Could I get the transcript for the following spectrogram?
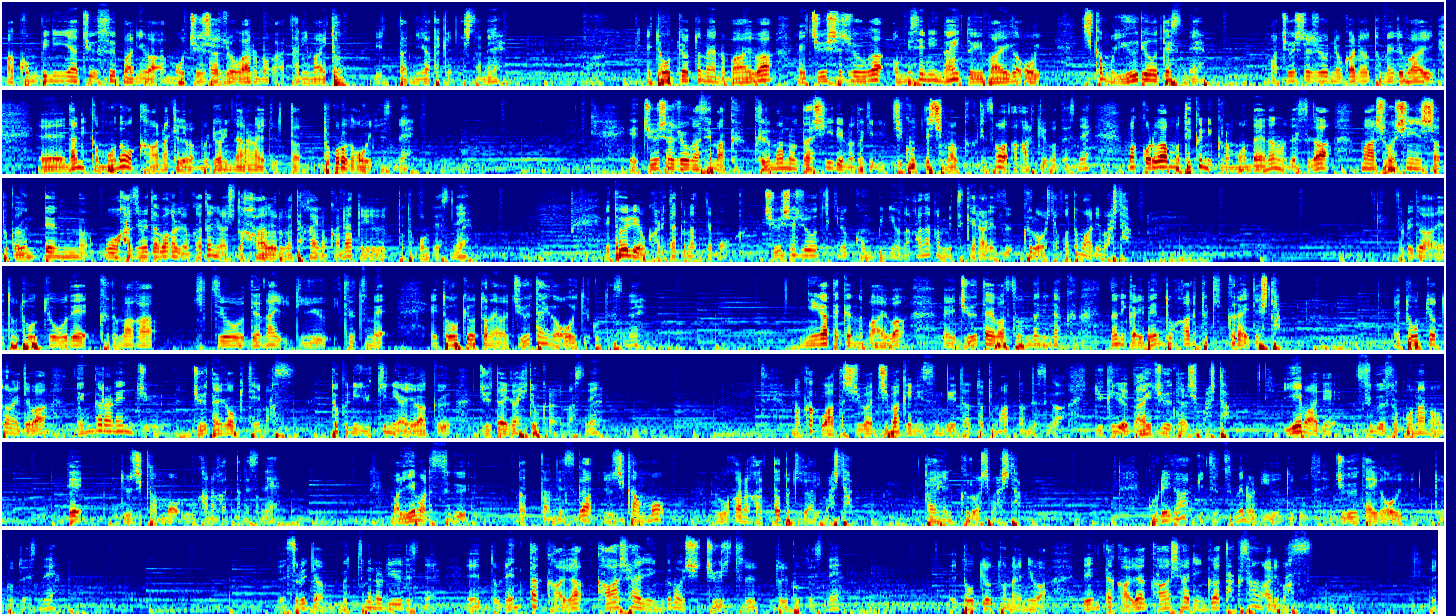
まあ、コンビニやスーパーにはもう駐車場があるのが当たり前といった新潟県でしたね。東京都内の場合は駐車場がお店にないという場合が多い。しかも有料ですね。まあ、駐車場にお金を止める場合、えー、何か物を買わなければ無料にならないといったところが多いですね。え駐車場が狭く、車の出し入れの時に事故ってしまう確率も上がるということですね。まあ、これはもうテクニックの問題なのですが、まあ、初心者とか運転を始めたばかりの方にはちょっとハードルが高いのかなといったところですね。トイレを借りたくなっても、駐車場付きのコンビニをなかなか見つけられず苦労したこともありました。それでは、えっ、ー、と、東京で車が必要でない理由5つ目、東京都内は渋滞が多いということですね。新潟県の場合は、えー、渋滞はそんなになく、何かイベントがある時くらいでした。えー、東京都内では年がら年中渋滞が起きています。特に雪には弱く、渋滞がひどくなりますね。まあ、過去私は千葉県に住んでいた時もあったんですが、雪で大渋滞しました。家まですぐそこなので、4時間も動かなかったですね。まあ、家まですぐだったんですが、4時間も動かなかった時がありました。大変苦労しました。これが5つ目の理由ということですね。渋滞が多いということですね。それでは6つ目の理由ですね。えっ、ー、と、レンタカーやカーシェアリングの充実ということですね。東京都内にはレンタカーやカーシェアリングがたくさんあります。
